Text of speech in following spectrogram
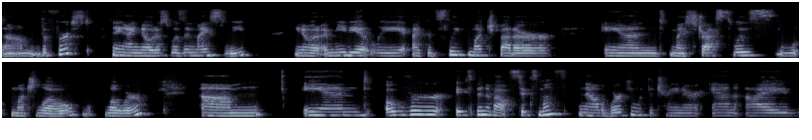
um, the first thing I noticed was in my sleep. You know, immediately I could sleep much better, and my stress was l- much low lower. Um, and over, it's been about six months now working with the trainer, and I've,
